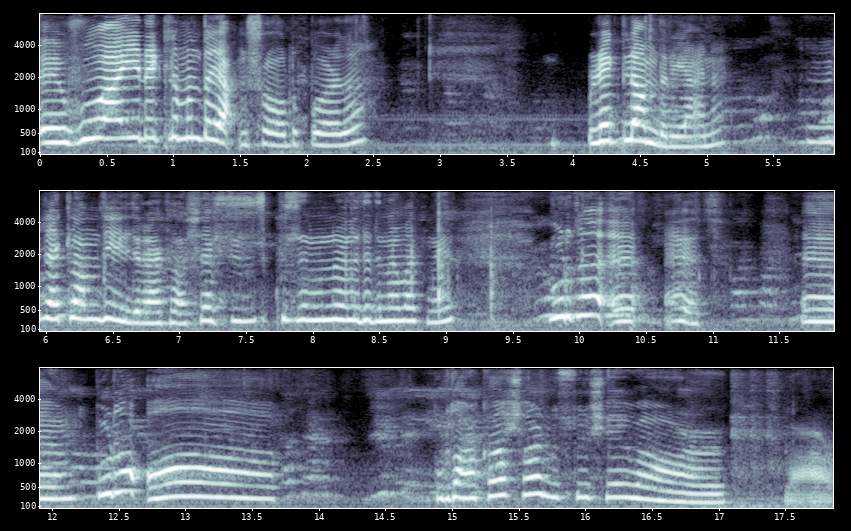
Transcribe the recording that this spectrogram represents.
e, Huawei reklamını da yapmış olduk bu arada. Reklamdır yani. Reklam değildir arkadaşlar. Siz kuzenimin öyle dediğine bakmayın. Burada e, evet. E, burada aa Burada arkadaşlar bir sürü şey var. Var.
